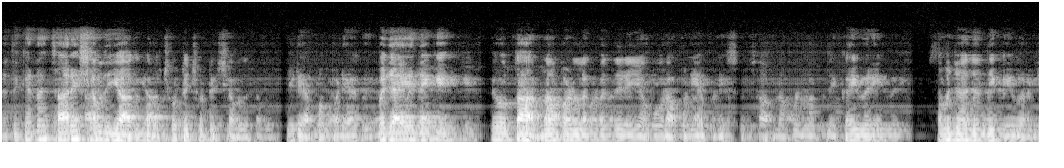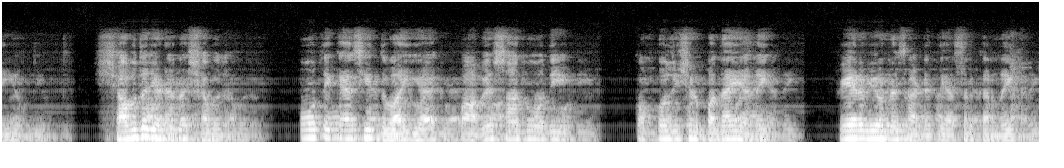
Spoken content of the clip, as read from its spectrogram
ਮੈਂ ਤੇ ਕਹਿੰਦਾ ਸਾਰੇ ਸ਼ਬਦ ਯਾਦ ਕਰੋ ਛੋਟੇ ਛੋਟੇ ਸ਼ਬਦ, ਜਿਹੜੇ ਆਪਾਂ ਪੜਿਆ ਕਰੀ ਬਜਾਏ ਦੇ ਕਿ ਉਹ ਧਾਰਨਾ ਪੜਨ ਲੱਗ ਪੈਂਦੇ ਨੇ ਜਾਂ ਹੋਰ ਆਪਣੀ ਆਪਣੀ ਹਿਸਾਬ ਨਾਲ ਪੜਨ ਲੱਗ ਕਈ ਵਾਰੀ ਸਮਝ ਆ ਜਾਂਦੀ, ਕਈ ਵਾਰ ਨਹੀਂ ਆਉਂਦੀ। ਸ਼ਬਦ ਜਿਹੜਾ ਨਾ, ਸ਼ਬਦ, ਉਹ ਤੇ ਇੱਕ ਐਸੀ ਦਵਾਈ ਹੈ ਕਿ ਭਾਵੇਂ ਸਾਨੂੰ ਉਹਦੀ ਕੰਪੋਜੀਸ਼ਨ ਪਤਾ ਹੈ ਜਾਂ ਨਹੀਂ, ਫਿਰ ਵੀ ਉਹਨੇ ਸਾਡੇ ਤੇ ਅਸਰ ਕਰਨਾ ਹੀ ਕਰਨਾ।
